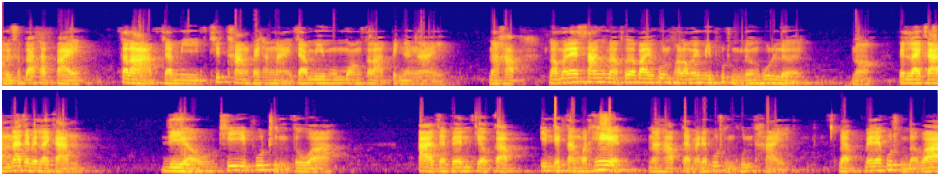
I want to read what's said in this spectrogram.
หรือสัปดาห์ถัดไป ตลาดจะมีทิศทางไปทางไหน จะมีมุมมองตลาดเป็นยังไงนะครับ เราไม่ได้สร้างขึ้นมาเพื่อใบหุ้นเพราะเราไม่มีพูดถึงเรื่องหุ้นเลยเนาะเป็นรายการน่าจะเป็นรายการเดี่ยวที่พูดถึงตัว อาจจะเป็นเกี่ยวกับอินเด็กซ์ต่างประเทศนะครับ แต่ไม่ได้พูดถึงหุ้นไทย แบบไม่ได้พูดถึงแบบว่า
